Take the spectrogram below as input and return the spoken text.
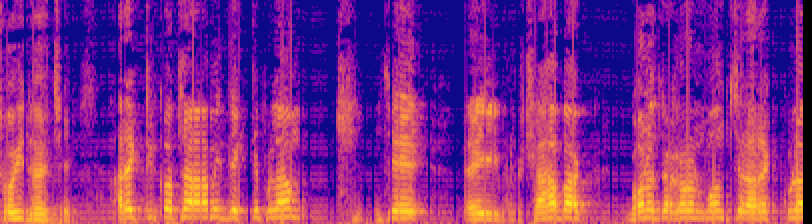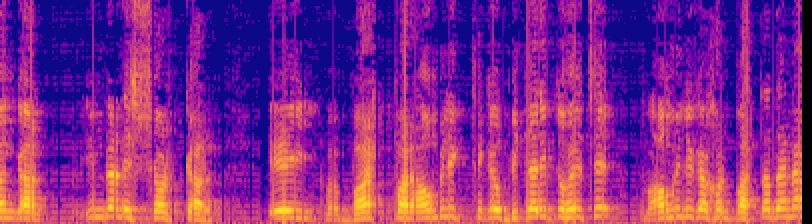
শহীদ হয়েছে। আরেকটি কথা আমি দেখতে পেলাম যে এই শাহবাগ গণজাগরণ মঞ্চের আরেক কুলাঙ্গার ইমরানের সরকার এই বাটপার আওয়ামী লীগ থেকেও বিতাড়িত হয়েছে। আওয়ামী লীগ এখন পাত্তা দেয় না।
